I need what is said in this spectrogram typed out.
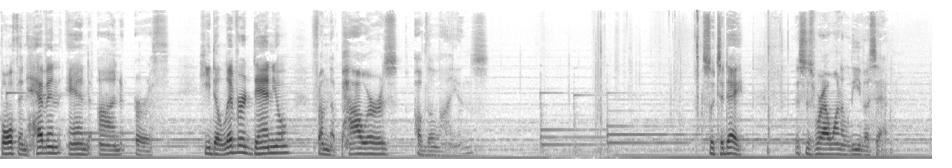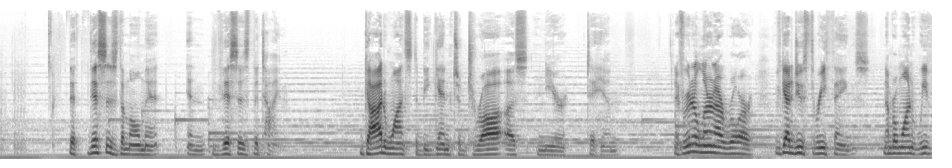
both in heaven and on earth. He delivered Daniel from the powers of the lions. So today, this is where I want to leave us at. That this is the moment and this is the time God wants to begin to draw us near to Him. If we're going to learn our roar, we've got to do three things. Number one, we've,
